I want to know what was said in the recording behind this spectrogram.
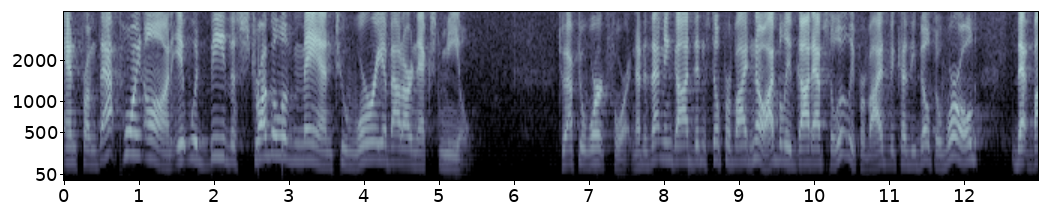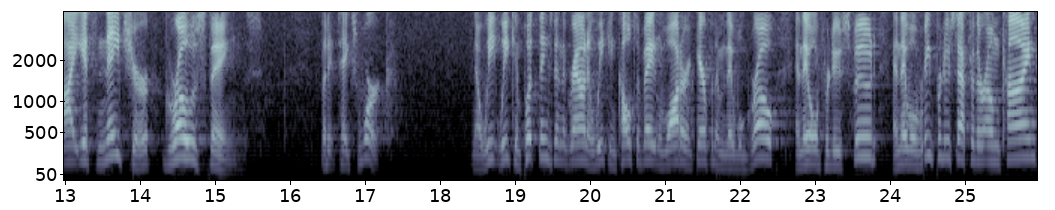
And from that point on, it would be the struggle of man to worry about our next meal, to have to work for it. Now, does that mean God didn't still provide? No, I believe God absolutely provides because He built a world that by its nature grows things. But it takes work. Now, we, we can put things in the ground and we can cultivate and water and care for them, and they will grow and they will produce food and they will reproduce after their own kind,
